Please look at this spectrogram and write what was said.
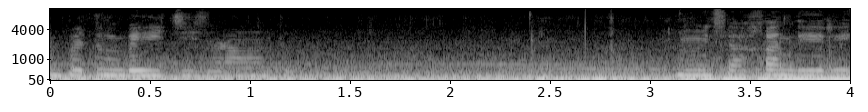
sampai tumbe hiji serangan tuh. Memisahkan diri.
